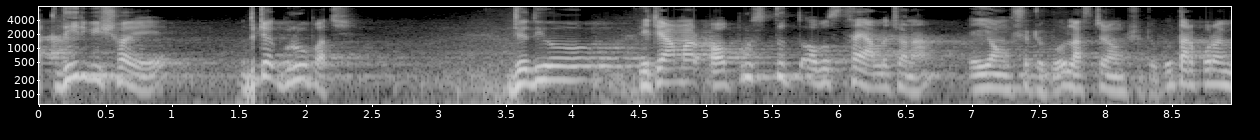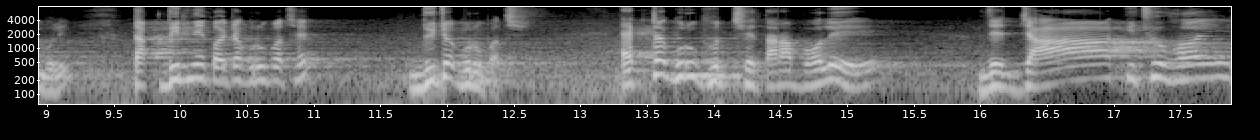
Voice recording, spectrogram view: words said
তাকদির বিষয়ে দুটো গ্রুপ আছে। যদিও এটা আমার অপ্রস্তুত অবস্থায় আলোচনা, এই অংশটুকু, লাস্টের অংশটুকু, তারপর আমি বলি, তাকদির নিয়ে কয়টা গ্রুপ আছে? দুইটা গ্রুপ আছে। একটা গ্রুপ হচ্ছে, তারা বলে যে যা কিছু হয়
